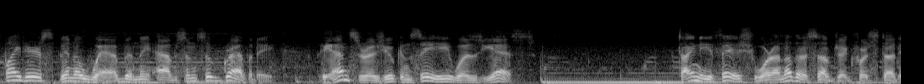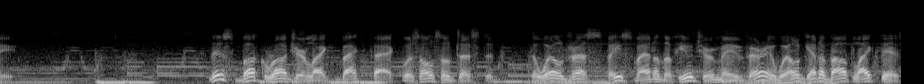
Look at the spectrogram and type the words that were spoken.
spider spin a web in the absence of gravity? The answer, as you can see, was yes. Tiny fish were another subject for study. This Buck Roger-like backpack was also tested. The well-dressed spaceman of the future may very well get about like this.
